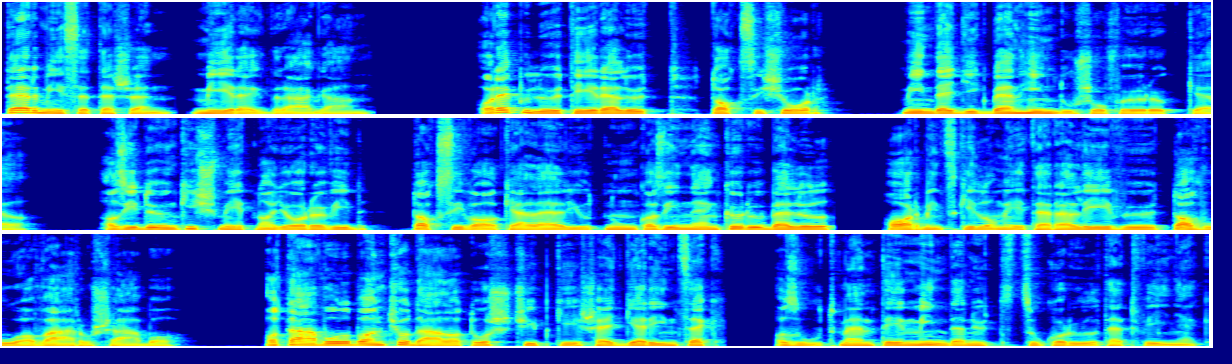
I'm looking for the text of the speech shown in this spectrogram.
természetesen méregdrágán. A repülőtér előtt taxisor, mindegyikben hindu sofőrökkel. Az időnk ismét nagyon rövid, taxival kell eljutnunk az innen körülbelül 30 kilométerre lévő Tavua városába. A távolban csodálatos, csipkés hegygerincek, az út mentén mindenütt cukorültetvények.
